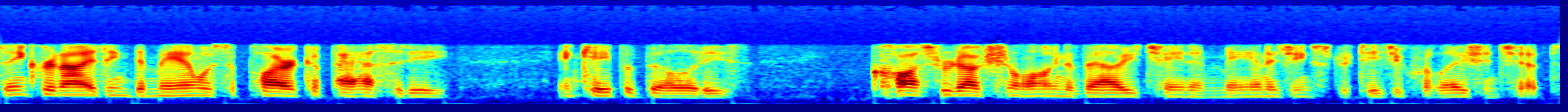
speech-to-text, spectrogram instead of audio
synchronizing demand with supplier capacity and capabilities, cost reduction along the value chain, and managing strategic relationships.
